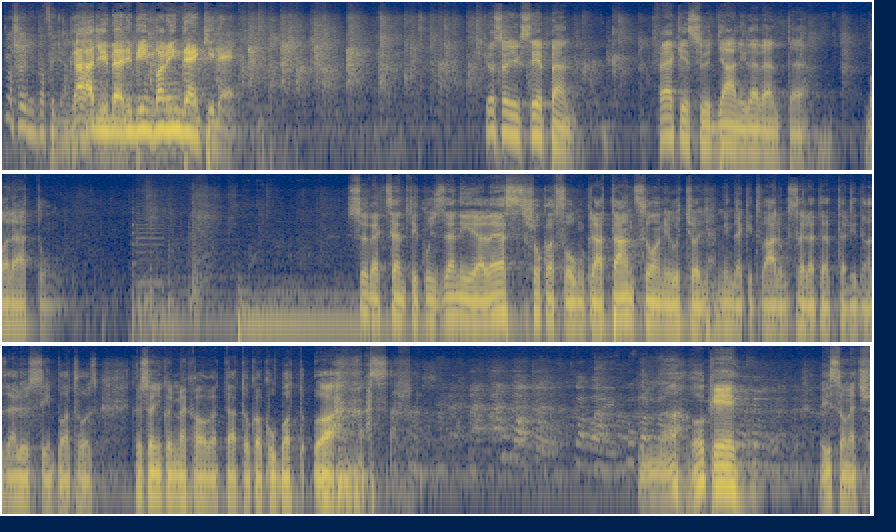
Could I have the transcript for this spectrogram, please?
Köszönjük a figyelmet. Gágyi Beri Bimba mindenkinek! Köszönjük szépen! Felkészült Gyáni Levente barátunk. Szövegcentrikus zenéje lesz, sokat fogunk rá táncolni, úgyhogy mindenkit várunk szeretettel ide az előszínpadhoz. Köszönjük, hogy meghallgattátok a Kubat... Ah, No, okay. Nisem več.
